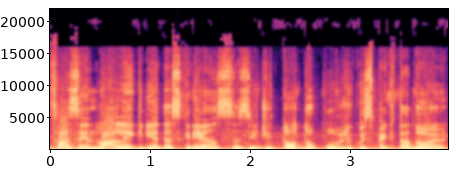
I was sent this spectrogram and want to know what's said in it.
fazendo a alegria das crianças e de todo o público espectador.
